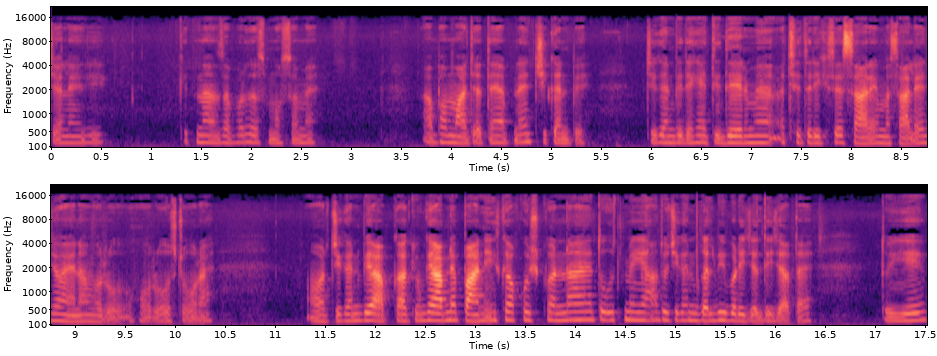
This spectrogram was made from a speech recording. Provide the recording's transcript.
चलें जी। कितना ज़बरदस्त मौसम है। अब हम आ जाते हैं अपने चिकन पे। चिकन भी देखें इतनी देर में अच्छे तरीके से सारे मसाले जो हैं ना वो रो, रोस्ट हो रहे हैं। और चिकन भी आपका क्योंकि आपने पानी इसका खुश करना है तो उसमें यहाँ तो चिकन गल भी बड़ी जल्दी जाता है। तो ये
